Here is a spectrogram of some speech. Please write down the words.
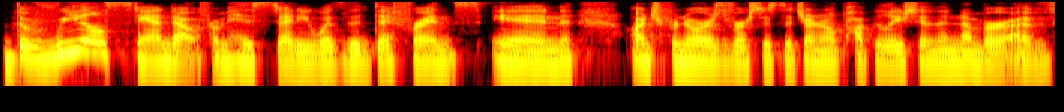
the real standout from his study was the difference in entrepreneurs versus the general population, the number of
